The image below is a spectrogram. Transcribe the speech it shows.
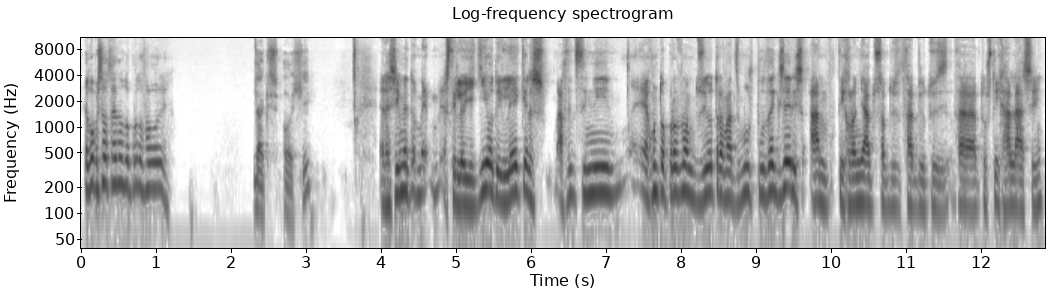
Εγώ πιστεύω θα ήταν το πρώτο φαβορή. Εντάξει, όχι. Εσύ με το, με, στη λογική ότι οι Lakers αυτή τη στιγμή έχουν το πρόβλημα με τους δύο τραυματισμούς που δεν ξέρεις αν τη χρονιά τους θα, θα, θα, θα τους τη χαλάσει.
